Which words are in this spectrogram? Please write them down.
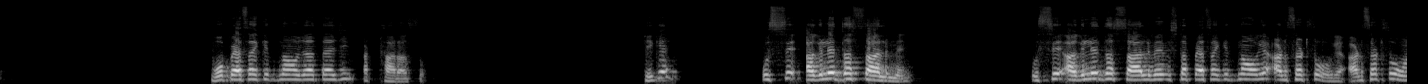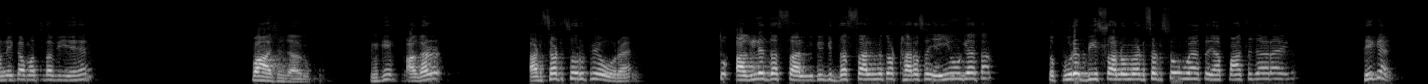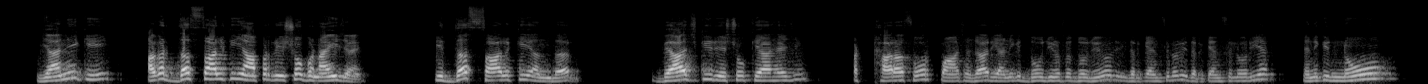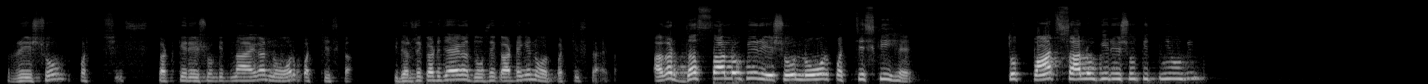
वो पैसा कितना हो जाता है जी? अट्ठारह सौ। ठीक है? उससे अगले दस साल में, उससे अगले दस साल में उसका पैसा कितना हो गया? अड़सठ सौ हो गया। अड़सठ सौ होने का मतलब ये है पाँच हज़ार रुपये क्योंकि अगर अड़सठ सौ रुपये हो रहा है तो अगले दस साल में, क्योंकि दस साल में तो अठारह सौ यही हो गया था तो पूरे बीस सालों में अड़सठ सौ हुआ है तो यहाँ पाँच हज़ार आएगा। ठीक है? यानी कि अगर दस साल की यहाँ पर रेशो बनाई जाए, कि 10 साल के अंदर ब्याज की रेशो क्या है जी? 1800 और 5000 यानी कि दो ज़ीरो से दो ज़ीरो, इधर कैंसिल हो रही इधर कैंसिल हो रही है, यानी कि नौ रेशो 25 कट के रेशो कितना आएगा? नौ और 25 का। इधर से कट जाएगा, दो से काटेंगे, नौ और 25 का आएगा। अगर 10 सालों की रेशो नौ और 25 की है तो पाँच सालों की रेशो कितनी होगी?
